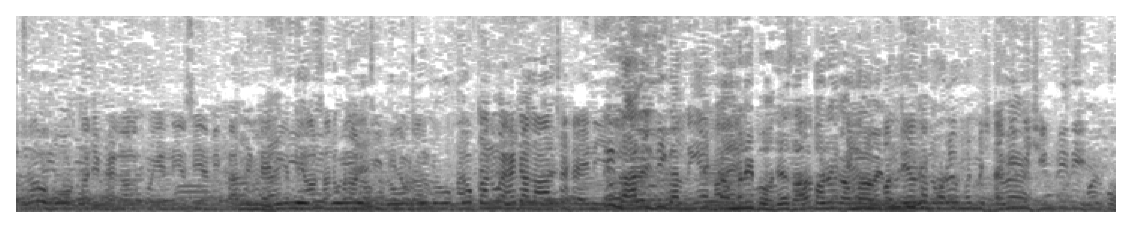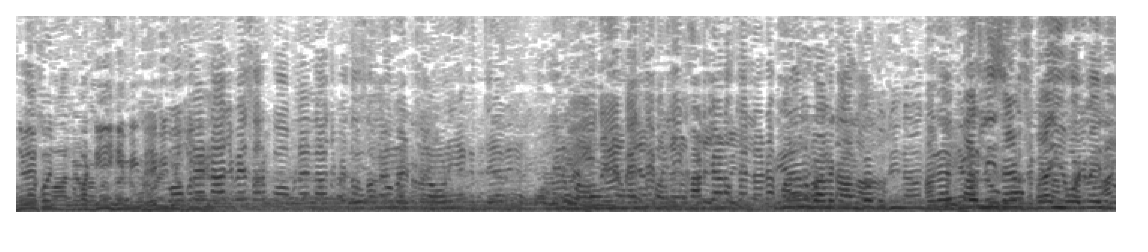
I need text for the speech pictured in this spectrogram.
ਚਲੋ ਹੋਰ ਤਾਂ ਜੀ ਫਿਲਹਾਲ ਕੋਈ ਇੰਨੀ ਅਸੀਂ ਐਵੇਂ ਕਰਦੇ ਕਹਿ ਦਈਏ ਵੀ ਆਹ ਸਾਨੂੰ ਬਣਾਉਣੀ ਚੀਜ਼ ਦੀ ਲੋੜ ਆ। ਲੋਕਾਂ ਨੂੰ ਇਹੋ ਜਿਹਾ ਲਾਲਚ ਹੈ ਨਹੀਂ। ਇਹ ਲਾਲਚ ਦੀ ਗੱਲ ਨਹੀਂ ਹੈ ਕੰਮ ਲਈ ਪੁੱਛਦੇ ਸਾਹਿਬ ਥੋੜੇ ਕੰਮ ਆਵੇ। ਬੰਦਿਆਂ ਦੀ ਲੋੜ ਹੈਵੀ ਮਸ਼ੀਨਰੀ ਦੀ। ਜਿਵੇਂ ਕੋਈ ਵੱਡੀ ਹੈਵੀ ਹੈਵੀ ਪੌਪਲਾਈਨ ਨਾ ਜਵੇ ਸਰ ਪੌਪਲਾਈਨ ਨਾ ਜਵੇ ਤਾਂ ਸਾਨੂੰ ਮੀਟਰ ਲਾਉਣੀ ਹੈ। ਕਿੱਥੇ ਆ ਵੀ? ਪੈਸੇ ਵੀ ਖੜ ਜਾਣ ਉੱਥੇ ਲੜਾ ਇਹਨਾਂ ਨੂੰ ਬੰਦ ਕਰ ਦਿਓ ਤੁਸੀਂ ਨਾ। ਜਿਹੜੇ ਪਰਲੀ ਸਾਈਡ ਸਫ਼ਾਈ ਹੋ ਜਵੇ ਜੀ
